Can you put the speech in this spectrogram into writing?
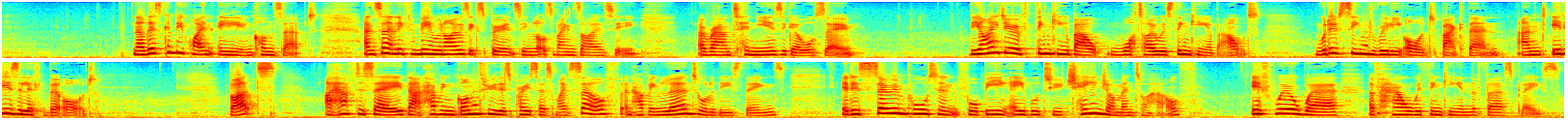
Now, this can be quite an alien concept, and certainly for me, when I was experiencing lots of anxiety around 10 years ago or so, the idea of thinking about what I was thinking about would have seemed really odd back then, and it is a little bit odd. But I have to say that having gone through this process myself and having learned all of these things, it is so important for being able to change our mental health if we're aware of how we're thinking in the first place.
